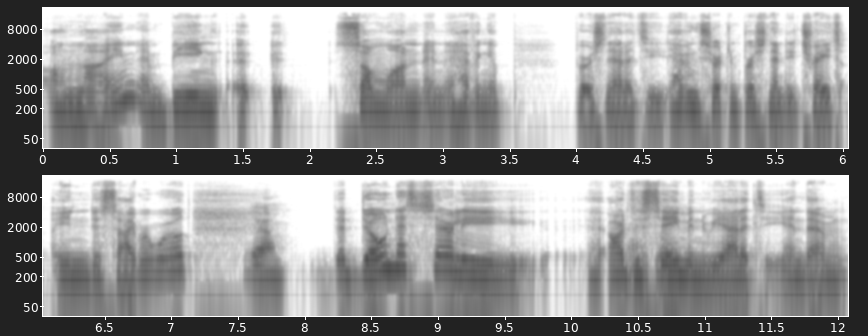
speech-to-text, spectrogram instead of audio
online and being uh, uh, someone and having a personality having certain personality traits in the cyber world yeah that don't necessarily are the same in reality. And um,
